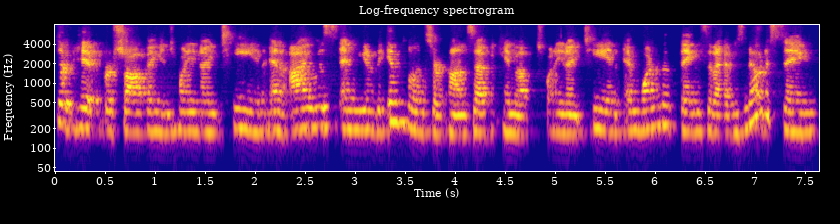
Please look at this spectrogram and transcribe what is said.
yeah. hit for shopping in 2019. And I was, and you know, the influencer concept came up 2019. And one of the things that I was noticing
